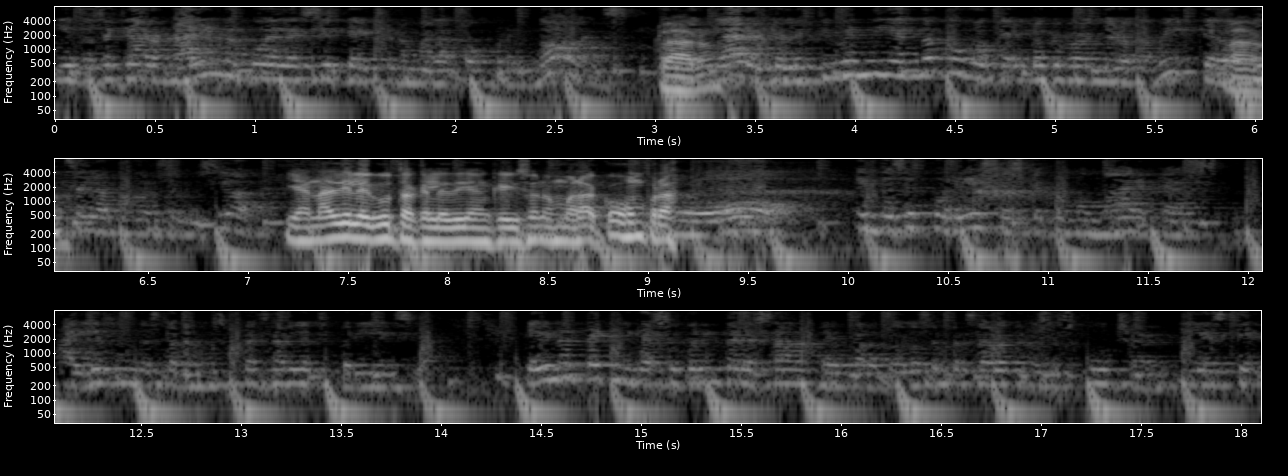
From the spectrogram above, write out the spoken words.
y entonces, claro, nadie me puede decir que he hecho una mala compra en Domex. Claro. claro, yo le estoy vendiendo como que lo que me vendieron a mí, que Claro. Domex es la mejor solución. Y a nadie le gusta que le digan que hizo una mala compra. No. Entonces, por eso es que como marcas, ahí es donde tenemos que pensar en la experiencia. Y hay una técnica súper interesante para todos los empresarios que nos escuchan, y es que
